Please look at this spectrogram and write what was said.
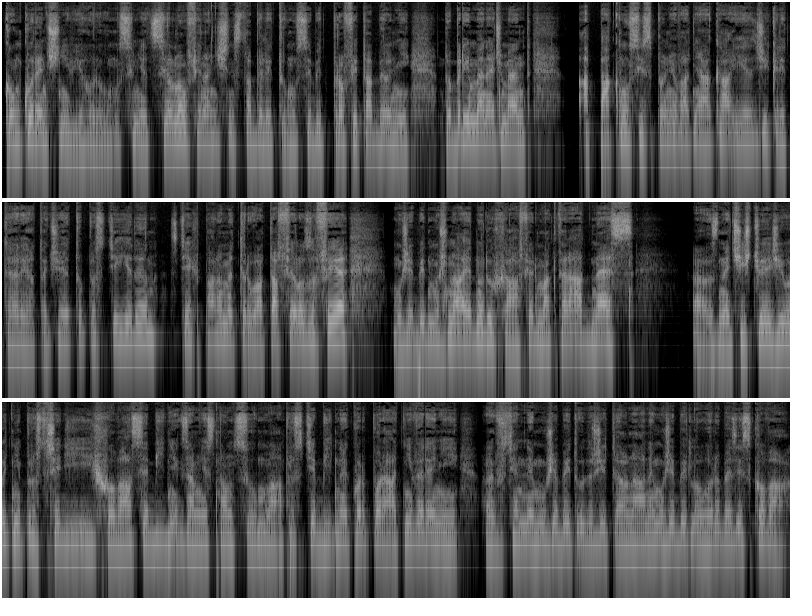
konkurenční výhodu, musí mít silnou finanční stabilitu, musí být profitabilní, dobrý management a pak musí splňovat nějaká ESG kritéria. Takže je to prostě jeden z těch parametrů. A ta filozofie může být možná jednoduchá. Firma, která dnes eh, znečišťuje životní prostředí, chová se bídně k zaměstnancům, má prostě bídné korporátní vedení, ale prostě nemůže být udržitelná, nemůže být dlouhodobě zisková.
